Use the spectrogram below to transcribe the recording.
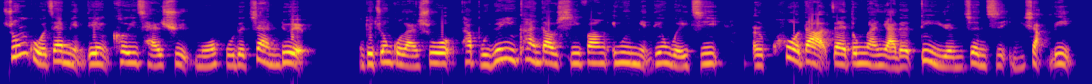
中国在缅甸刻意采取模糊的战略。对中国来说，他不愿意看到西方因为缅甸危机而扩大在东南亚的地缘政治影响力，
